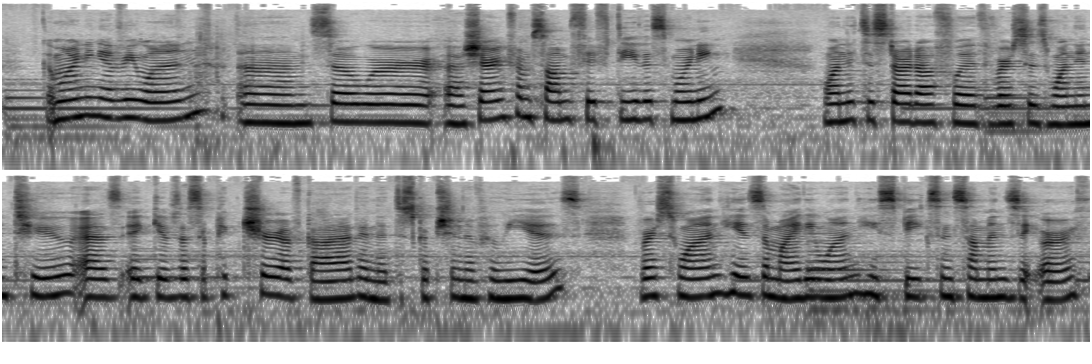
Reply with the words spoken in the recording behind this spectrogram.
Good morning, everyone. Um, so, we're uh, sharing from Psalm 50 this morning. Wanted to start off with verses 1 and 2 as it gives us a picture of God and a description of who He is. Verse 1 He is the mighty one, He speaks and summons the earth.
